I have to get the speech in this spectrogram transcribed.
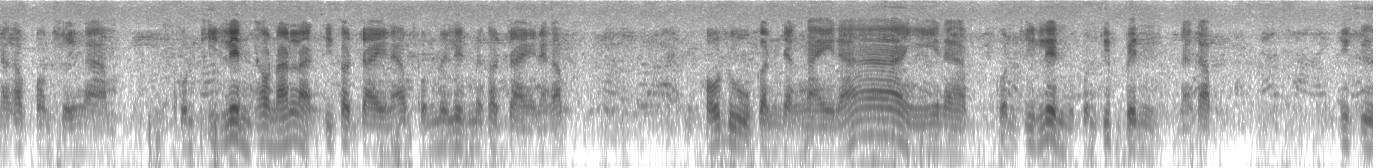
นะครับ ความสวยงาม คนที่เล่นเท่านั้นแหละที่เข้าใจนะครับ คนไม่เล่นไม่เข้าใจนะครับ เขาดูกันยังไงนะอย่างนี้นะครับ คนที่เล่นคนที่เป็นนะครับ นี่คือ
